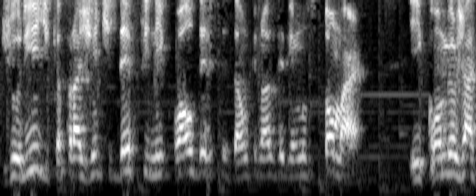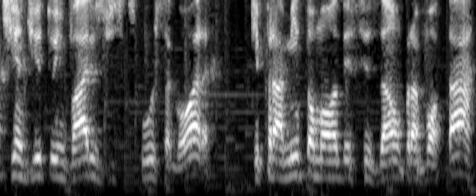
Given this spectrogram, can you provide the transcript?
jurídica para a gente definir qual decisão que nós iríamos tomar. E como eu já tinha dito em vários discursos agora, que para mim tomar uma decisão para votar,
